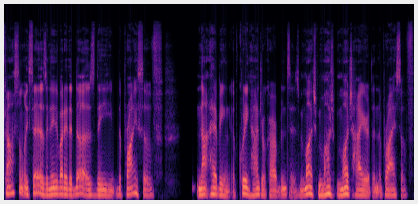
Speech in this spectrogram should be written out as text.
constantly says, and anybody that does, the the price of not having of quitting hydrocarbons is much much much higher than the price of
